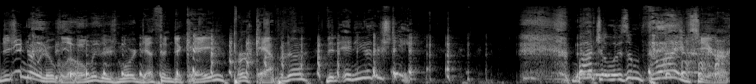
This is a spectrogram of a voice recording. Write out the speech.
Did you know in Oklahoma there's more death and decay per capita than any other state? Botulism thrives here.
